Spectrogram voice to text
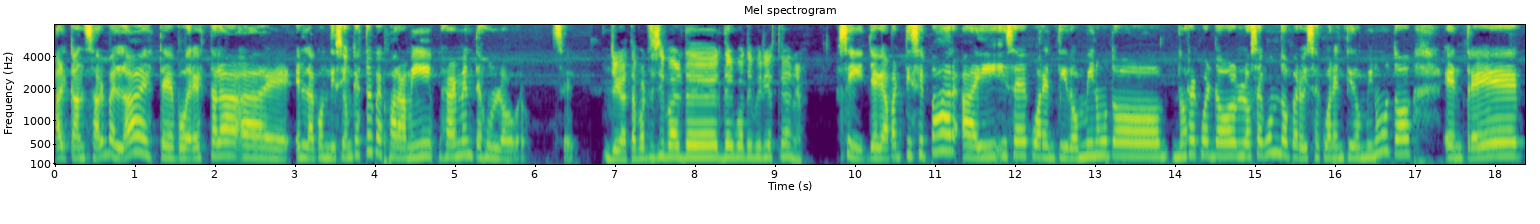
alcanzar, ¿verdad? Este, poder estar eh, en la condición que estoy, pues para mí realmente es un logro. Sí. ¿Llegaste a participar de- del Guatipiri este año? Sí, llegué a participar, ahí hice 42 minutos, no recuerdo los segundos, pero hice 42 minutos, entré,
